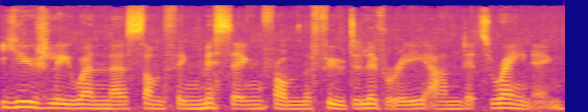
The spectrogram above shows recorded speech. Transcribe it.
Usually when there's something missing from the food delivery and it's raining.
